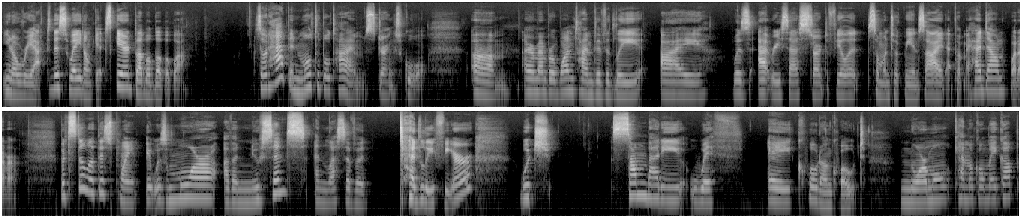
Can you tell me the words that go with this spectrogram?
you know, react this way, don't get scared, blah, blah, blah, blah, blah. So it happened multiple times during school. Um, I remember one time vividly, I was at recess, started to feel it. Someone took me inside. I put my head down, whatever. But still, at this point, it was more of a nuisance and less of a deadly fear, which somebody with a quote unquote normal chemical makeup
